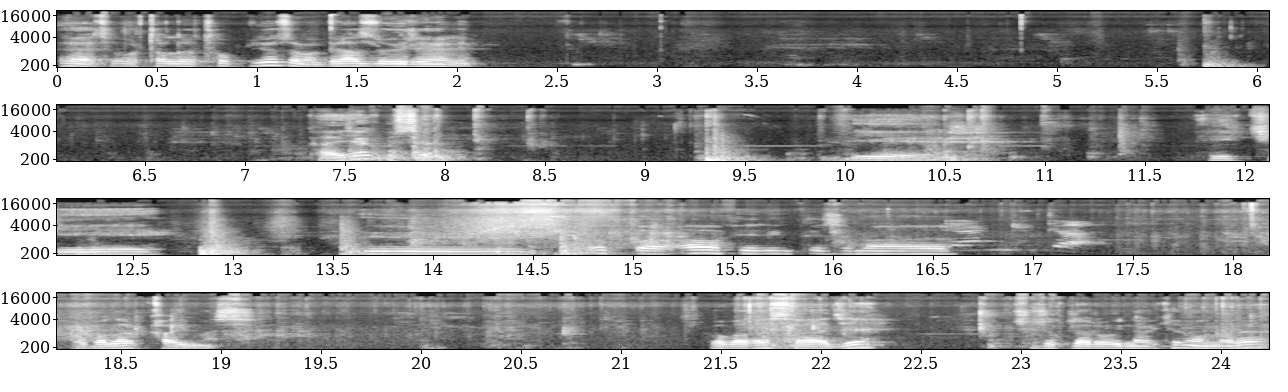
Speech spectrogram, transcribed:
Evet ortalığı topluyoruz ama biraz da öğrenelim. Kayacak mısın? Bir, iki, üç. Hoppa, aferin kızıma. Babalar kaymaz. Babalar sadece çocuklar oynarken onlara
